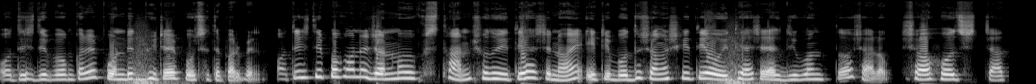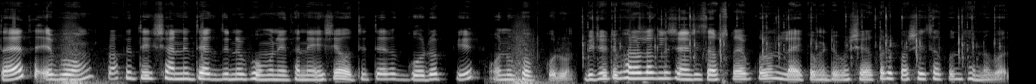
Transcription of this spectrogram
অতীশ দীপঙ্করের পণ্ডিত ভিটায় পৌঁছাতে পারবেন। অতীশ দীপঙ্করের জন্মস্থান শুধু ইতিহাসে নয়, এটি বৌদ্ধ সংস্কৃতি ও ইতিহাসের এক জীবন্ত স্মারক। সহজ যাতায়াত এবং প্রাকৃতিক সান্নিধ্যে একদিনের ভ্রমণ এখানে এসে অতীতের গৌরবকে অনুভব করুন। ভিডিওটি ভালো লাগলে চ্যানেলটি সাবস্ক্রাইব করুন, লাইক, কমেন্ট এবং শেয়ার করে পাশেই থাকুন। ধন্যবাদ।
